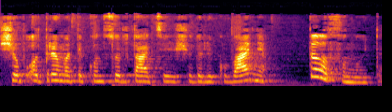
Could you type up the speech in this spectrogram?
Щоб отримати консультацію щодо лікування, телефонуйте.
